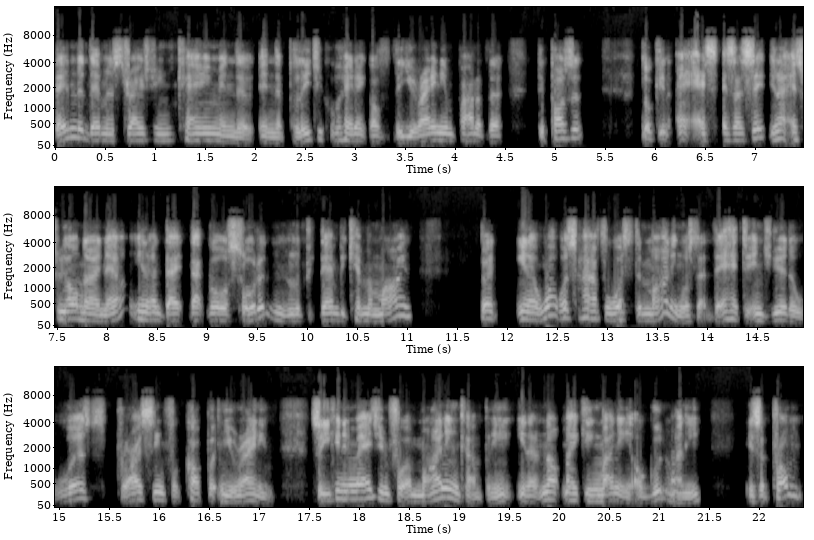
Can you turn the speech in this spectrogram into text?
then the demonstration came in the in the political headache of the uranium part of the deposit. Looking as, as I said, you know, as we all know now, you know that that got sorted and Dam became a mine. But you know what was hard for Western Mining was that they had to endure the worst pricing for copper and uranium. So you can imagine for a mining company, you know, not making money or good money is a problem.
